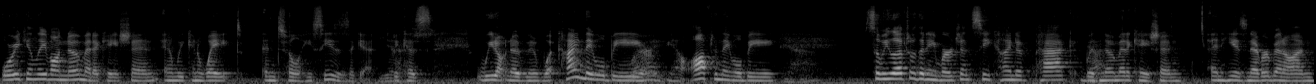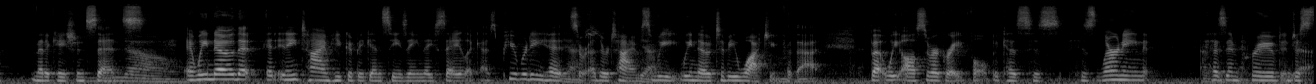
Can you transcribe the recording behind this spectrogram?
or you can leave on no medication and we can wait until he seizes again Yes. because we don't know even what kind they will be or Right. you know, how often they will be. Yeah. So we left with an emergency kind of pack with Yeah. no medication, and he has never been on medication since. No. And we know that at any time he could begin seizing. They say like as puberty hits or other times. Yes. Mm-hmm. We we know to be watching for that. But we also are grateful because his his learning has improved and just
